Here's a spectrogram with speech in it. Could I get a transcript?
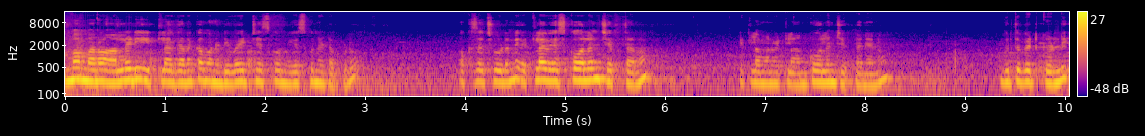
అమ్మ మనం ఆల్రెడీ ఇట్లా గనక మనం డివైడ్ చేసుకొని వేసుకునేటప్పుడు ఒకసారి చూడండి ఎట్లా వేసుకోవాలని చెప్తాను. ఇట్లా మనం ఇట్లా అనుకోవాలని చెప్పాను నేను. గుర్తుపెట్టుకోండి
